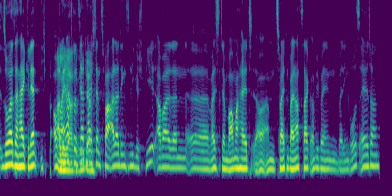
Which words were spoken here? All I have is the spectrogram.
sowas dann halt gelernt. Ich, auf Weihnachtskonzert habe ich dann zwar allerdings nie gespielt, aber dann, äh, weiß ich, dann war man halt äh, am zweiten Weihnachtstag irgendwie bei den, bei den Großeltern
